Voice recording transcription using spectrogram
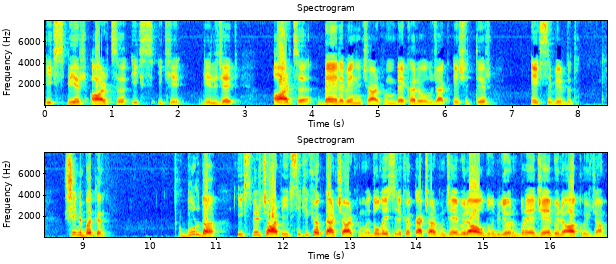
x1 artı x2 gelecek. Artı b ile b'nin çarpımı b kare olacak. Eşittir eksi 1 dedim. Şimdi bakın burada x1 çarpı x2 kökler çarpımı. Dolayısıyla kökler çarpımı c bölü a olduğunu biliyorum. Buraya c bölü a koyacağım.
